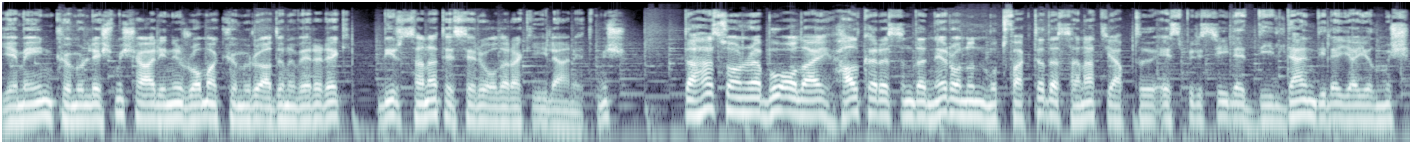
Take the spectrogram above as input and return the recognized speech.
yemeğin kömürleşmiş halini Roma kömürü adını vererek bir sanat eseri olarak ilan etmiş. Daha sonra bu olay halk arasında Nero'nun mutfakta da sanat yaptığı esprisiyle dilden dile yayılmış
